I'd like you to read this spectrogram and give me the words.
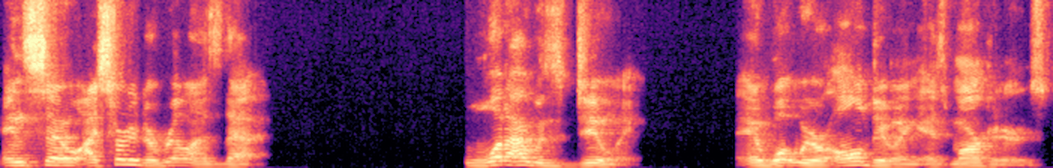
And so I started to realize that what I was doing and what we were all doing as marketers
